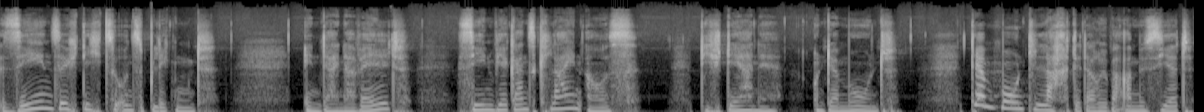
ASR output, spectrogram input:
sehnsüchtig zu uns blickend. In deiner Welt sehen wir ganz klein aus, die Sterne und der Mond. Der Mond lachte darüber amüsiert.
